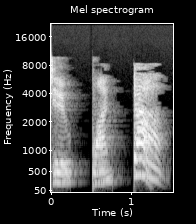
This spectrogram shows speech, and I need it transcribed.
two, one, go!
